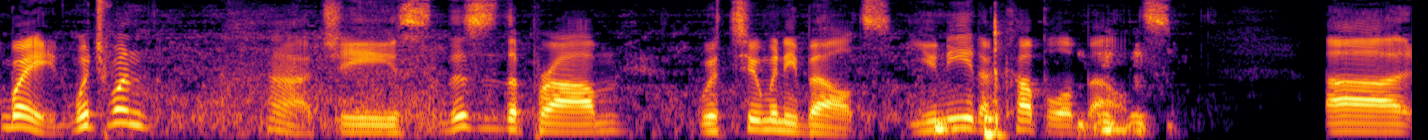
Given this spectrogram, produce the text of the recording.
Wait, which one? Ah, jeez. This is the problem with too many belts. You need a couple of belts. uh,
